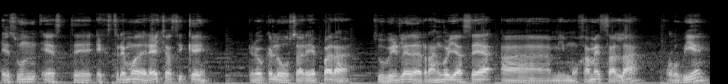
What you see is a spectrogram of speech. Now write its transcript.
es un este, extremo derecho, así que creo que lo usaré para subirle de rango ya sea a mi Mohamed Salah o bien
